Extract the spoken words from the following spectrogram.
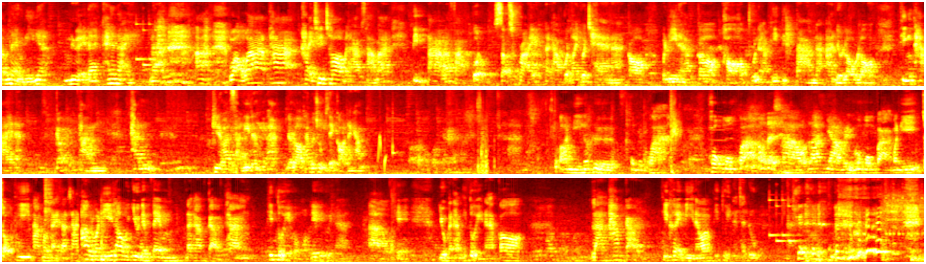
ตำแหน่งนี้เนี่ยเหนื่อยได้แค่ไหนนะอะหวังว่าถ้าใครชื่นชอบนะครับสามารถติดตามและฝากกด subscribe นะครับกดไลค์กดแชร์นะก็วันนี้นะครับก็ขอขอบคุณนะครับที่ติดตามนะอะเดี๋ยวเรารอทิ้งท้ายนะกับทางท่านพิรพันธ์สารีนพิพัฒน์เดี๋ยวรอท่านประชุมเสร็จก่อนนะครับ ตอนนี้ก็คือหกโมกว่า หกโมงกว่าตั้งแต่เช้าลากยาวไปถึงหกโมงกว่าวันนี้จบที่พักโรงแรมสาชาติอ้าววันนี้เราอยู่เต็มๆนะครับกับทางพี่ตุ๋ยผมเรียกพี่ตุ๋ยนะอ่าโอเค อยู่กับทางพี่ตุ๋ยนะครับก็ล้างภาพเก่าที่เคยมีนะว่าพี่ตุ๋ยน่าจะดุนะ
